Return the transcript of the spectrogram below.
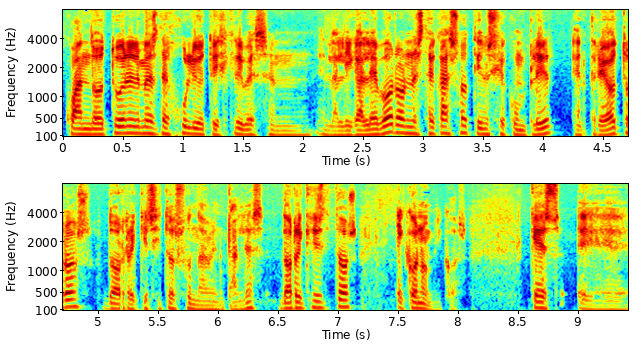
Cuando tú en el mes de julio te inscribes en, la Liga Leboro, en este caso, tienes que cumplir, entre otros, dos requisitos fundamentales, dos requisitos económicos, que es eh,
